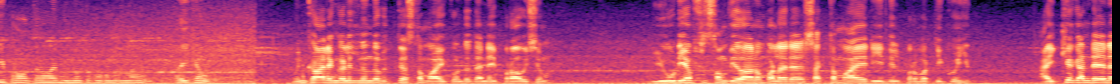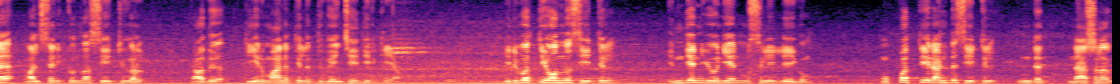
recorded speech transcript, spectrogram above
ഈ പ്രവർത്തനവുമായി മുന്നോട്ട് പോകുമെന്നാണ് അറിയിക്കാനുള്ളത്. മുൻകാലങ്ങളിൽ നിന്ന് വ്യത്യസ്തമായിക്കൊണ്ട് തന്നെ ഇപ്രാവശ്യം യു ഡി എഫ് സംവിധാനം വളരെ ശക്തമായ രീതിയിൽ പ്രവർത്തിക്കുകയും ഐക്യകണ്ഠേന മത്സരിക്കുന്ന സീറ്റുകൾ അത് തീരുമാനത്തിലെത്തുകയും ചെയ്തിരിക്കുകയാണ്. ഇരുപത്തിയൊന്ന് സീറ്റിൽ ഇന്ത്യൻ യൂണിയൻ മുസ്ലിം ലീഗും മുപ്പത്തിരണ്ട് സീറ്റിൽ ഇന്ത്യൻ നാഷണൽ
